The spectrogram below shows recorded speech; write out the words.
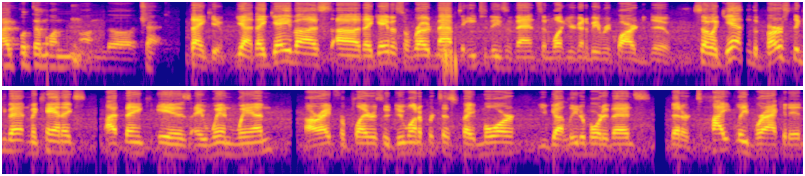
I'll put them on, on the chat. Thank you. Yeah, they gave us uh, they gave us a roadmap to each of these events and what you're going to be required to do. So again, the burst event mechanics I think is a win-win. All right, for players who do want to participate more, you've got leaderboard events that are tightly bracketed,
